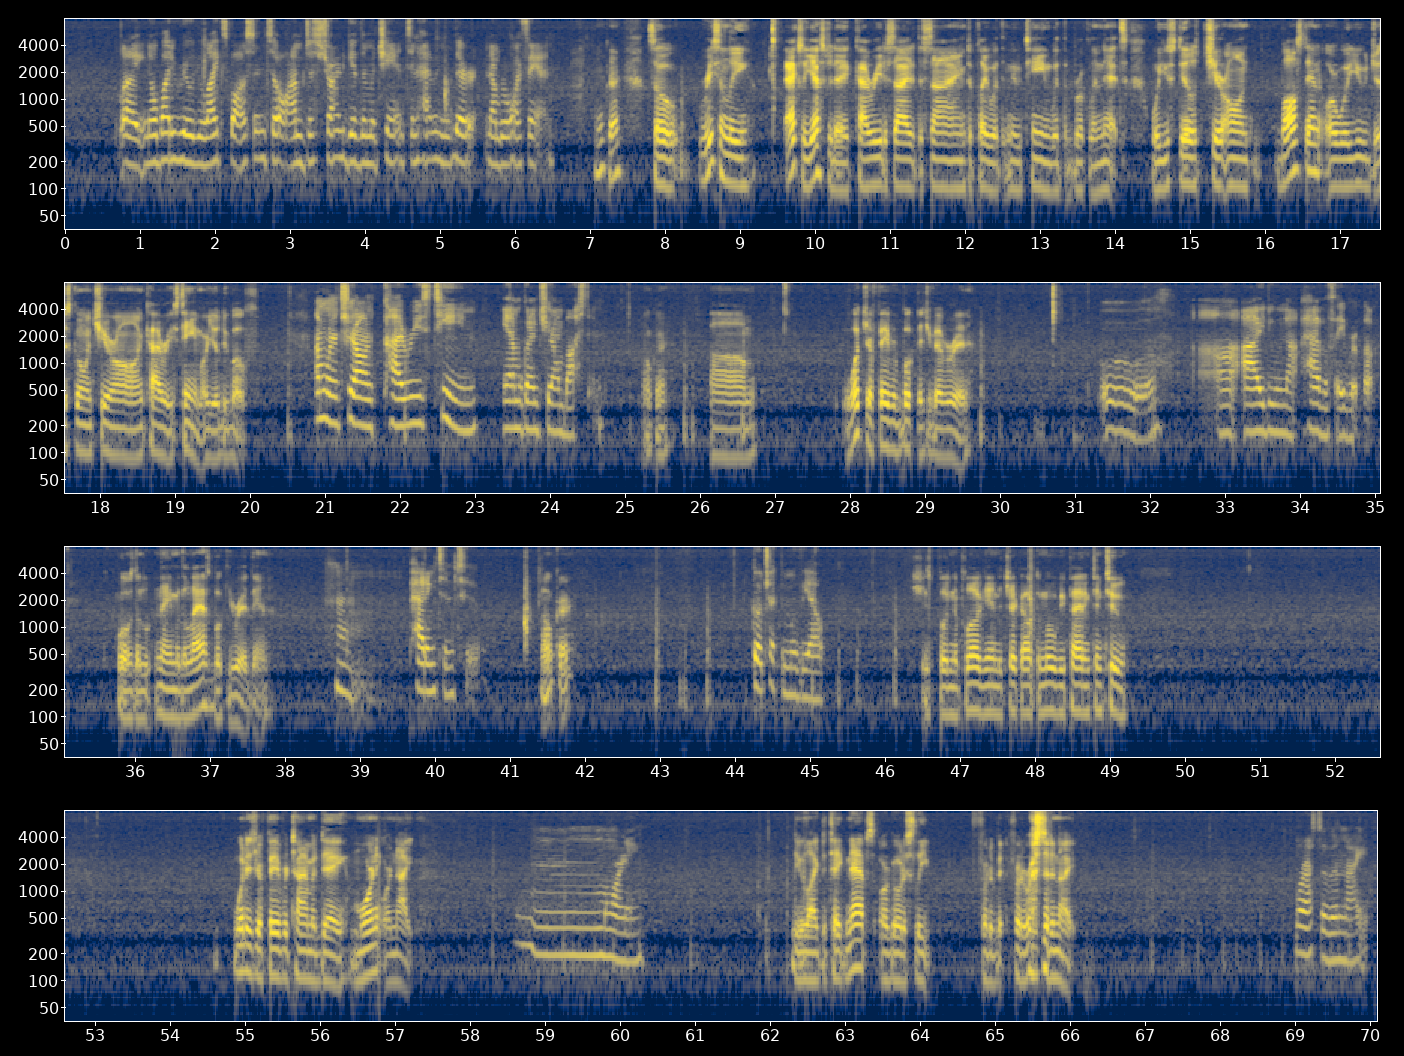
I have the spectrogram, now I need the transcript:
like nobody really likes Boston, so I'm just trying to give them a chance and having their number one fan. Okay. So recently, actually yesterday, Kyrie decided to sign to play with the new team with the Brooklyn Nets. Will you still cheer on Boston, or will you just go and cheer on Kyrie's team, or you'll do both? I'm gonna cheer on Kyrie's team, and I'm gonna cheer on Boston. Okay. Um, what's your favorite book that you've ever read? Ooh, uh, I do not have a favorite book. What was the name of the last book you read then? Hmm. Paddington 2. Okay. Go check the movie out. She's putting the plug in to check out the movie Paddington 2. What is your favorite time of day, morning or night? Mm, morning. Do you like to take naps or go to sleep for the for the rest of the night? Rest of the night.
